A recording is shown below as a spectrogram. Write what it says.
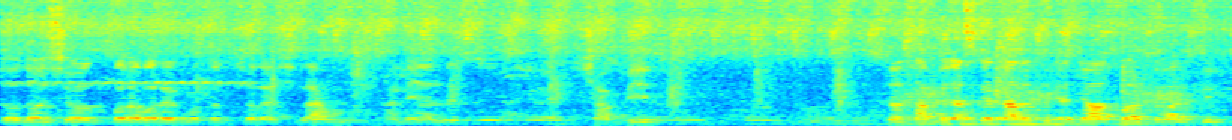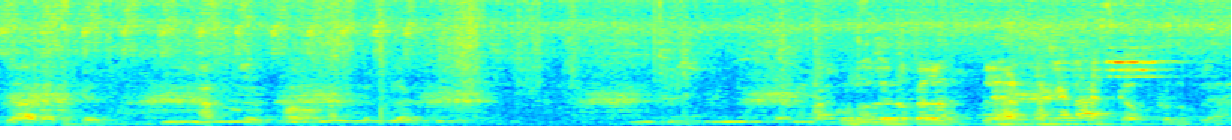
তো দর্শক বরাবরের মতন চলে আসলাম আমি আর সাব্বির। তো সাব্বির আজকে কাজে থেকে যাওয়ার পর তোমার কি প্ল্যান আজকে? আজকে হ্যাঁ, আজকে প্ল্যান কোনোদিনও প্ল্যান প্ল্যান থাকে না আজকে কোনো প্ল্যান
